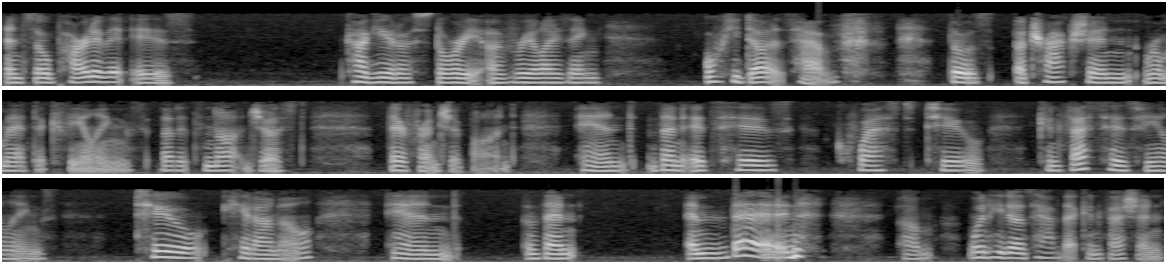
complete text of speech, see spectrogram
And so part of it is Kagiura's story of realizing, oh, he does have those attraction, romantic feelings, that it's not just their friendship bond. And then it's his quest to confess his feelings to Hirano and then and then um, when he does have that confession,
